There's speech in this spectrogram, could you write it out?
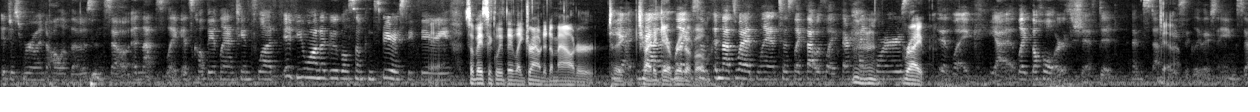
it just ruined all of those and so and that's like it's called the atlantean flood if you want to google some conspiracy theories so basically they like drowned them out or to try to get rid like, of so- them and that's why atlantis like that was like their Mhm. headquarters Right. it like yeah like the whole earth shifted and stuff Yeah. basically they're saying so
